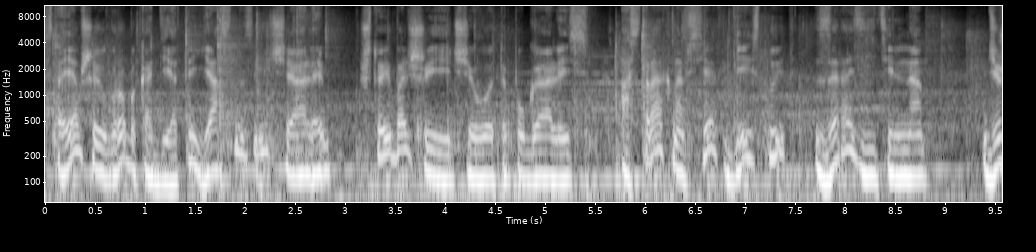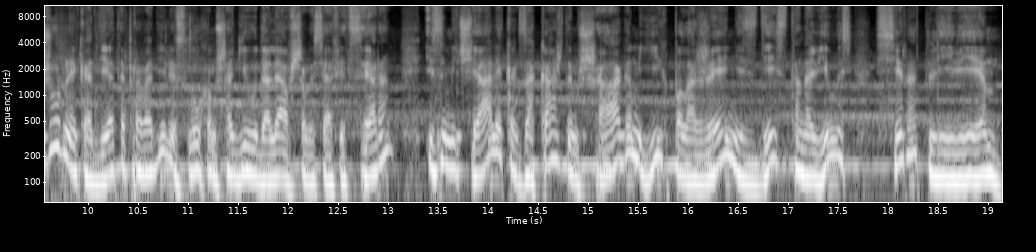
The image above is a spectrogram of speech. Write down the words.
Стоявшие у гроба кадеты ясно замечали, что и большие чего-то пугались, а страх на всех действует заразительно – Дежурные кадеты проводили слухом шаги удалявшегося офицера и замечали, как за каждым шагом их положение здесь становилось сиротливее.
